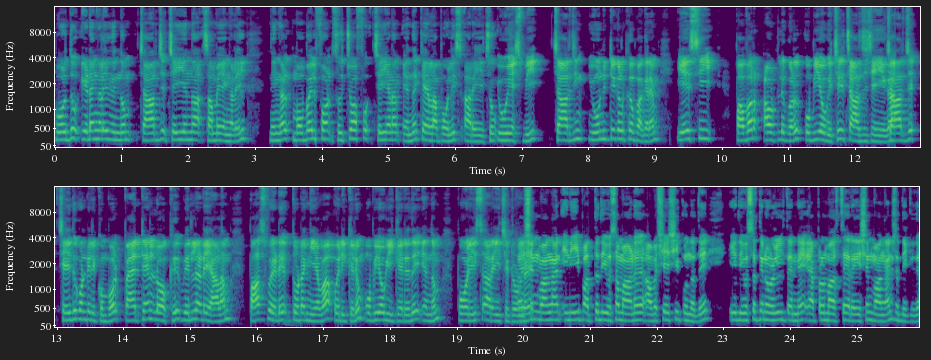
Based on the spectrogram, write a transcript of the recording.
പൊതു ഇടങ്ങളിൽ നിന്നും ചാർജ് ചെയ്യുന്ന സമയങ്ങളിൽ നിങ്ങൾ മൊബൈൽ ഫോൺ സ്വിച്ച് ഓഫ് ചെയ്യണം എന്ന് കേരള പോലീസ് അറിയിച്ചു. യു ചാർജിംഗ് യൂണിറ്റുകൾക്ക് പകരം എ സി പവർ ഔട്ട്ലുകൾ ഉപയോഗിച്ച് ചാർജ് ചെയ്യുക. ചാർജ് ചെയ്തുകൊണ്ടിരിക്കുമ്പോൾ പാറ്റേൺ ലോക്ക് വിരലടയാളം പാസ്വേഡ് തുടങ്ങിയവ ഒരിക്കലും ഉപയോഗിക്കരുത് എന്നും പോലീസ് അറിയിച്ചിട്ടുണ്ട്. റേഷൻ വാങ്ങാൻ ഇനി പത്ത് ദിവസമാണ് അവശേഷിക്കുന്നത്. ഈ ദിവസത്തിനുള്ളിൽ തന്നെ ഏപ്രിൽ മാസത്തെ റേഷൻ വാങ്ങാൻ ശ്രദ്ധിക്കുക.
